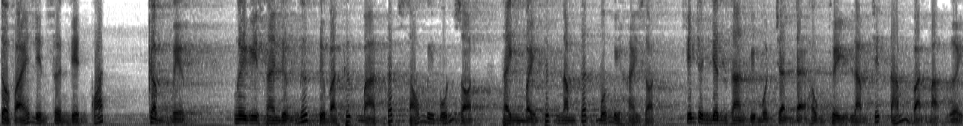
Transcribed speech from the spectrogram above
Tổ phái Liên Sơn liền quát, Cầm miệng. Người ghi sai lượng nước từ ba thức ba tất 64 giọt Thành bảy thức năm tất 42 giọt, Khiến cho nhân gian vì một trận đại hồng thủy Làm chết 8 vạn mạng người.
